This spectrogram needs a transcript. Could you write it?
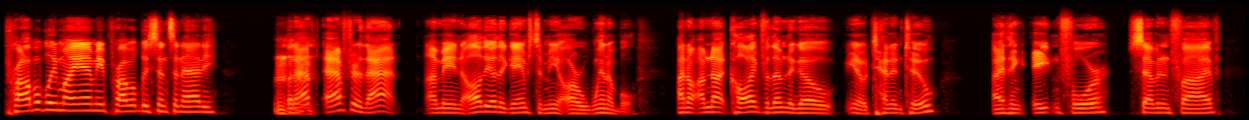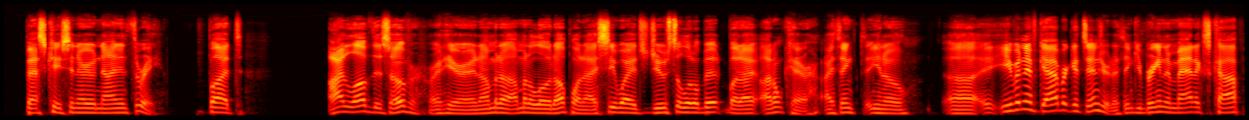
probably Miami, probably Cincinnati. Mm-hmm. But af- after that, I mean, all the other games to me are winnable. I don't. I'm not calling for them to go, you know, ten and two. I think eight and four, seven and five, best case scenario nine and three. But I love this over right here, and I'm gonna I'm gonna load up on it. I see why it's juiced a little bit, but I, I don't care. I think you know uh, even if Gabbert gets injured, I think you're bringing in Maddox Kopp,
